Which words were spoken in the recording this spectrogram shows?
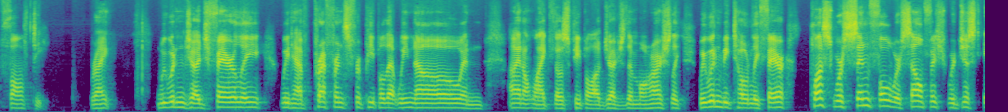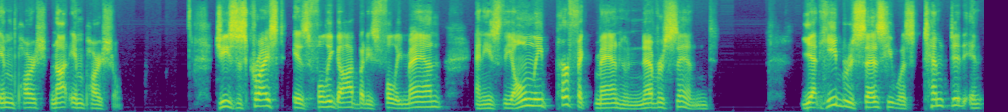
faulty, right? We wouldn't judge fairly. We'd have preference for people that we know, and I don't like those people. I'll judge them more harshly. We wouldn't be totally fair. Plus, we're sinful, we're selfish, we're just impartial, not impartial. Jesus Christ is fully God, but he's fully man, and he's the only perfect man who never sinned. Yet Hebrews says he was tempted in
